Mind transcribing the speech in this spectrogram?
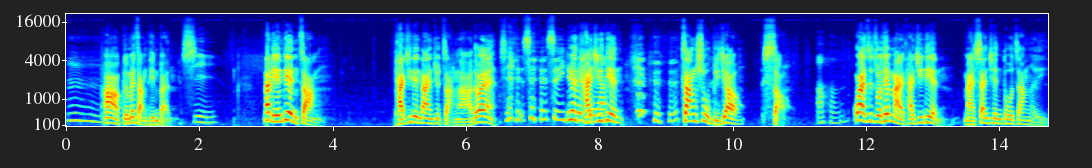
嗯，啊，准备涨停板？是。那连电涨，台积电当然就涨啦，对不对？是是是，因为台积电张数比较少。外资昨天买台积电买三千多张而已，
